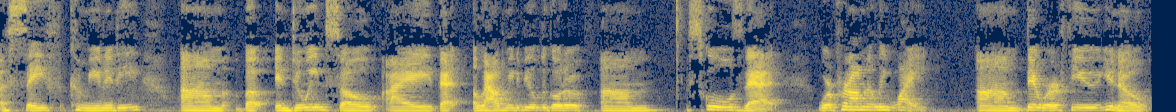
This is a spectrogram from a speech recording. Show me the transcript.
a safe community. Um, but in doing so, I that allowed me to be able to go to um, schools that were predominantly white. Um, there were a few, you know,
